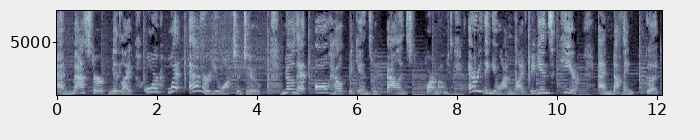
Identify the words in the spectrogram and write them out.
and master midlife or whatever you want to do. Know that all health begins with balanced hormones. Everything you want in life begins here, and nothing good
